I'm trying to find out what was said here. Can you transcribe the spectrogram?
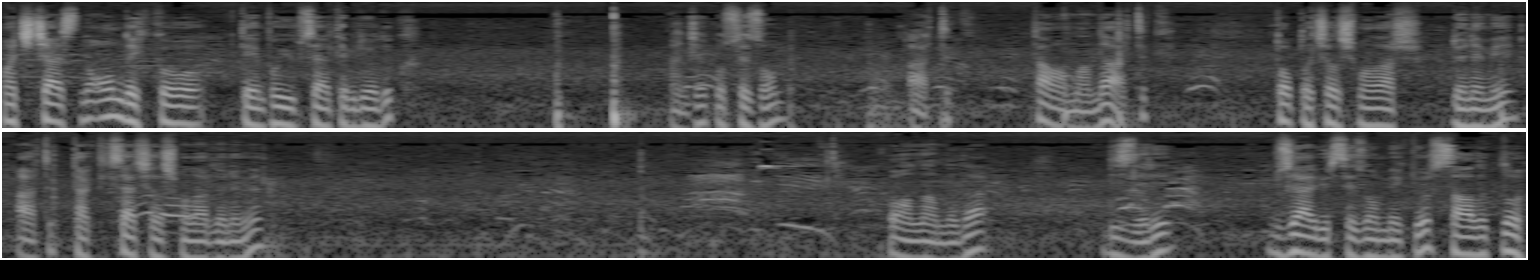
Maç içerisinde 10 dakika o tempoyu yükseltebiliyorduk. Ancak o sezon artık tamamlandı artık. Topla çalışmalar dönemi, artık taktiksel çalışmalar dönemi. Bu anlamda da bizleri güzel bir sezon bekliyor. Sağlıklı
